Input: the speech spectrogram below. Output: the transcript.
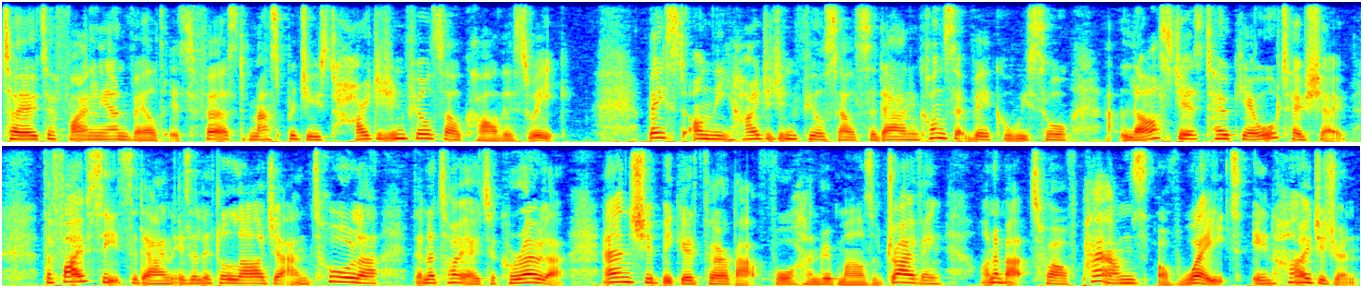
Toyota finally unveiled its first mass produced hydrogen fuel cell car this week. Based on the hydrogen fuel cell sedan concept vehicle we saw at last year's Tokyo Auto Show, the five seat sedan is a little larger and taller than a Toyota Corolla and should be good for about 400 miles of driving on about 12 pounds of weight in hydrogen.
